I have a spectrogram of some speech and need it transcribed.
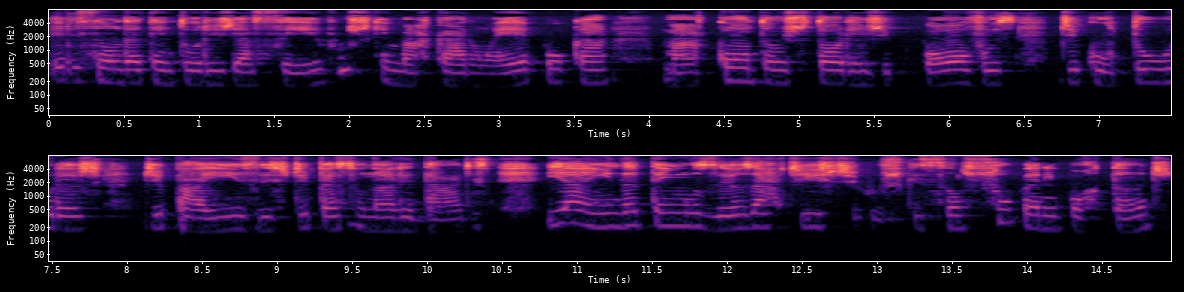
Eles são detentores de acervos que marcaram época, contam histórias de povos, de culturas, de países, de personalidades. E ainda tem museus artísticos, que são super importantes,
